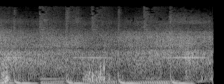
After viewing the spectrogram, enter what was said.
Bye.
